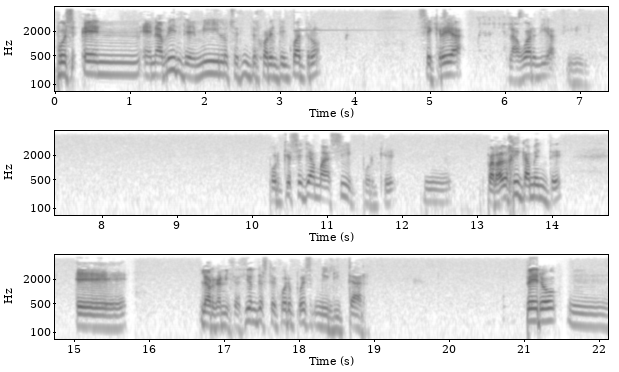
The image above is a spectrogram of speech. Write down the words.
Pues en, en abril de 1844 se crea la Guardia Civil. ¿Por qué se llama así? Porque mm, paradójicamente eh, la organización de este cuerpo es militar, pero mm,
